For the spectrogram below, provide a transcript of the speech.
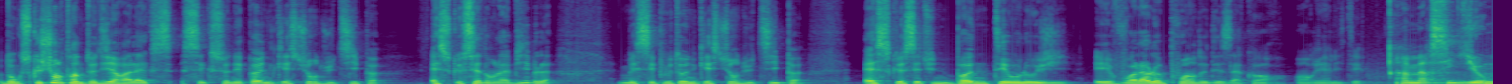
Donc ce que je suis en train de te dire, Alex, c'est que ce n'est pas une question du type est-ce que c'est dans la Bible, mais c'est plutôt une question du type est-ce que c'est une bonne théologie? Et voilà le point de désaccord en réalité. Ah, merci Guillaume.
